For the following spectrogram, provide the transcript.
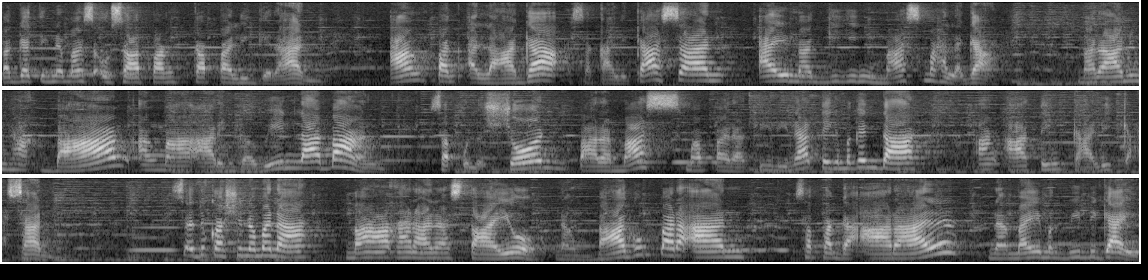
Pagdating naman sa usapang kapaligiran, ang pag-alaga sa kalikasan ay magiging mas mahalaga. Maraming hakbang ang maaaring gawin laban sa polusyon para mas mapanatili natin maganda ang ating kalikasan. Sa edukasyon naman na, makakaranas tayo ng bagong paraan sa pag-aaral na may magbibigay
